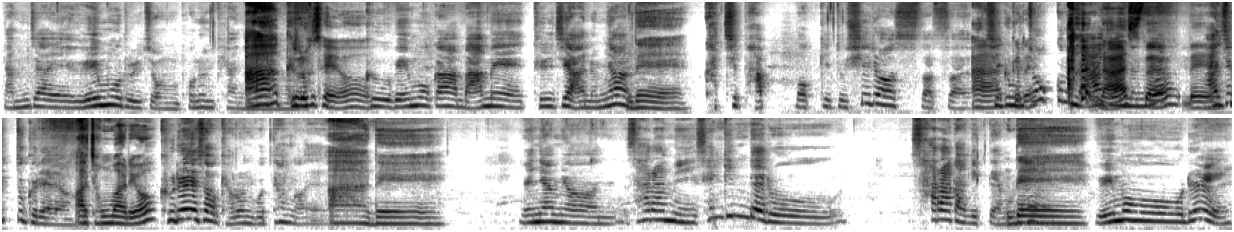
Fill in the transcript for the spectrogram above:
남자의 외모를 좀 보는 편이에요. 아 그러세요. 그 외모가 마음에 들지 않으면 네. 같이 밥 먹기도 싫었었어요. 아, 지금은 그래? 조금 나아졌는데 나았어요? 네. 아직도 그래요. 아 정말요? 그래서 결혼 못한 거예요. 아 네. 왜냐면 사람이 생긴 대로 살아가기 때문에 네. 외모를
